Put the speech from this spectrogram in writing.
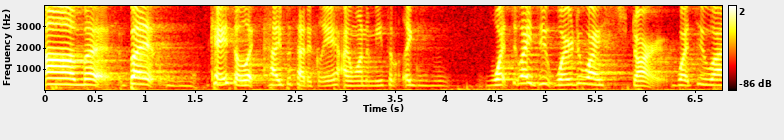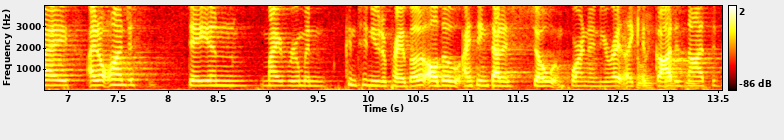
Um, but okay, so like hypothetically, I want to meet some. Like, what do I do? Where do I start? What do I? I don't want to just stay in my room and continue to pray about. Although I think that is so important, and you're right. Like, if Definitely, God is not at the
